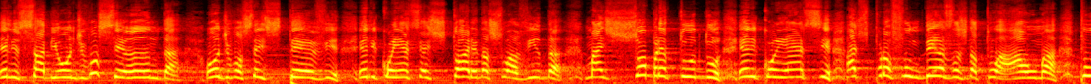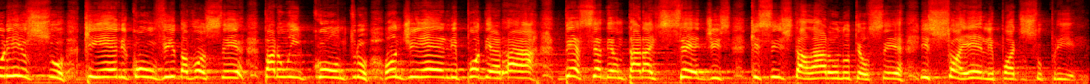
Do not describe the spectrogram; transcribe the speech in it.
Ele sabe onde você anda, onde você esteve, Ele conhece a história da sua vida, mas, sobretudo, Ele conhece as profundezas da tua alma, por isso que Ele convida você para um encontro onde Ele poderá descedentar as sedes que se instalaram no teu ser, e só Ele pode suprir.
